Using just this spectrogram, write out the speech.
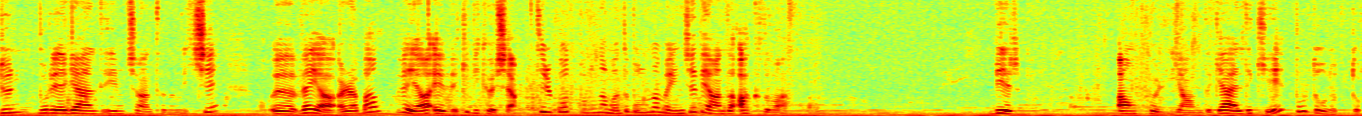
dün buraya geldiğim çantanın içi e, veya arabam veya evdeki bir köşem. Tripod bulunamadı. Bulunamayınca bir anda aklıma bir ampul yandı. Geldi ki burada unuttum.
